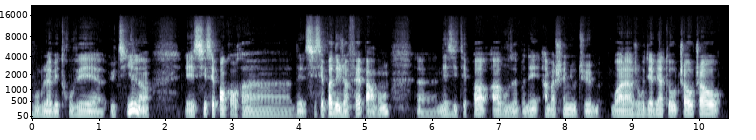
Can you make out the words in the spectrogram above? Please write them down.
vous l'avez trouvé euh, utile. Et si c'est pas encore, si c'est pas déjà fait, pardon, n'hésitez pas à vous abonner à ma chaîne YouTube. Voilà, je vous dis à bientôt. Ciao, ciao.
